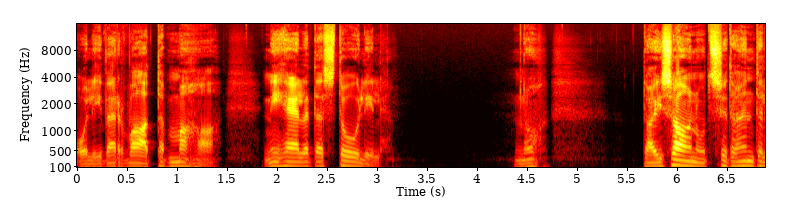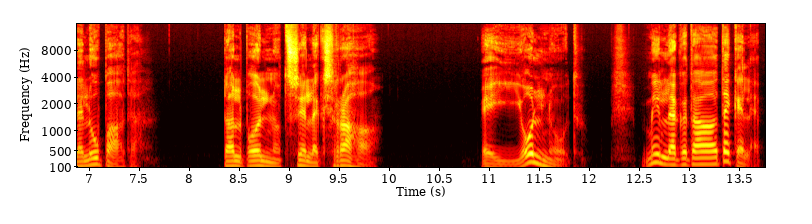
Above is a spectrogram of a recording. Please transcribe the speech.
Oliver vaatab maha, niheledes toolil. noh, ta ei saanud seda endale lubada. tal polnud selleks raha. ei olnud. millega ta tegeleb?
